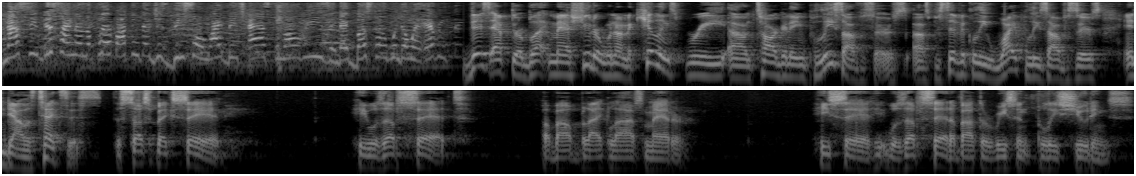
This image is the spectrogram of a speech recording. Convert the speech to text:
Now see, this ain't in the clip. I think they just beat some white bitch ass for no reason. They bust her window and everything. This after a black mass shooter went on a killing spree um, targeting police officers, uh, specifically white police officers in Dallas, Texas. The suspect said he was upset about Black Lives Matter. He said he was upset about the recent police shootings.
